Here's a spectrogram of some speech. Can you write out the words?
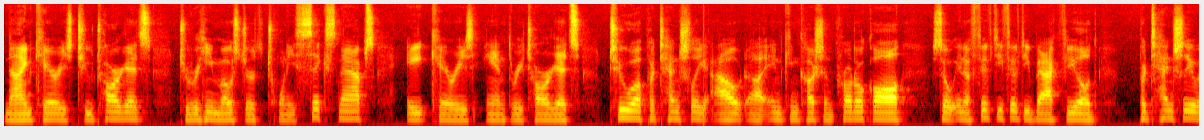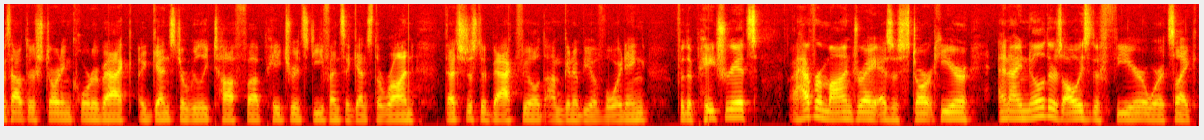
9 carries, 2 targets, to Raheem Mostert's 26 snaps, 8 carries, and 3 targets. Tua potentially out uh, in concussion protocol. So in a 50 50 backfield, potentially without their starting quarterback against a really tough uh, Patriots defense against the run, that's just a backfield I'm going to be avoiding. For the Patriots, I have Rhamondre as a start here, and I know there's always the fear where it's like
